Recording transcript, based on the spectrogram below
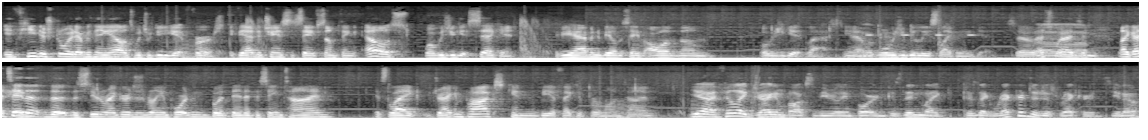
if he destroyed everything else, which would you get first? If you had the chance to save something else, what would you get second? If you happen to be able to save all of them, what would you get last? You know, Okay. what would you be least likely to get? So that's what I'd say. Um, Like I'd say that the the student records is really important, but then at the same time, it's like dragonpox can be effective for a long time. Yeah, I feel like dragonpox would be really important because then like because like records are just records, you know.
